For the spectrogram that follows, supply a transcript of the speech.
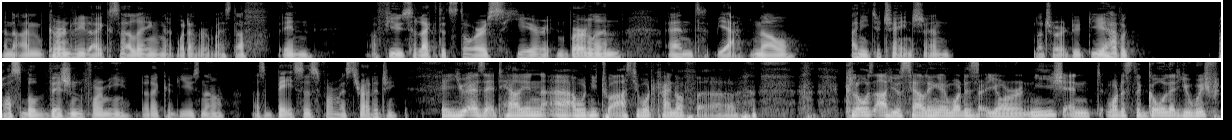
and I'm currently like selling whatever my stuff in a few selected stores here in Berlin. And yeah, now I need to change. And not sure. Do, do you have a possible vision for me that I could use now? as a basis for my strategy? You, as an Italian, uh, I would need to ask you what kind of uh, clothes are you selling and what is your niche and what is the goal that you wish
